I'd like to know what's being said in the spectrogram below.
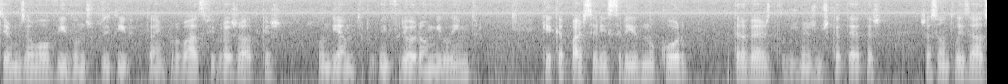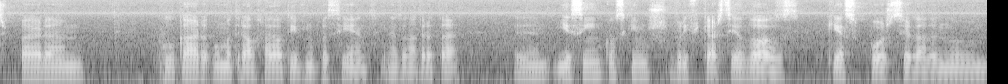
termos envolvido um dispositivo que tem por base fibras ópticas, com um diâmetro inferior a um milímetro, que é capaz de ser inserido no corpo através dos mesmos catetas que já são utilizados para hum, colocar o material radioativo no paciente e na zona a tratar. Hum, e assim conseguimos verificar se a dose que é suposto ser dada no,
